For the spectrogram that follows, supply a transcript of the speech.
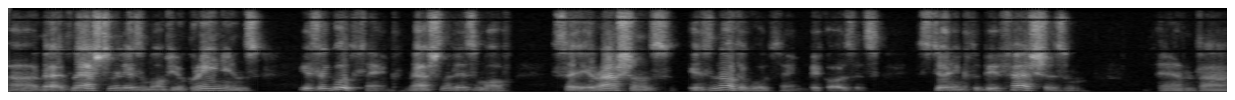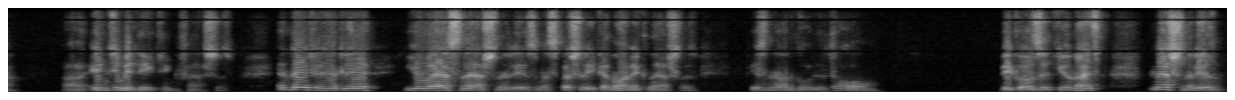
uh, that nationalism of Ukrainians is a good thing. Nationalism of say Russians is not a good thing because it's turning to be fascism and uh, uh, intimidating fascism. And definitely, US nationalism, especially economic nationalism, is not good at all because it unites nationalism,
